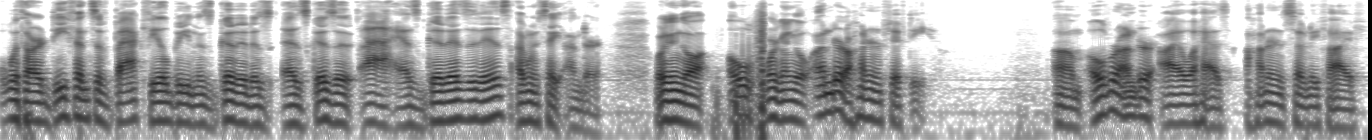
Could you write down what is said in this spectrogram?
with our defensive backfield being as good as as good as it, ah, as good as it is, I'm going to say under. We're going to go oh, we're going to go under 150. Um, over under Iowa has 175.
